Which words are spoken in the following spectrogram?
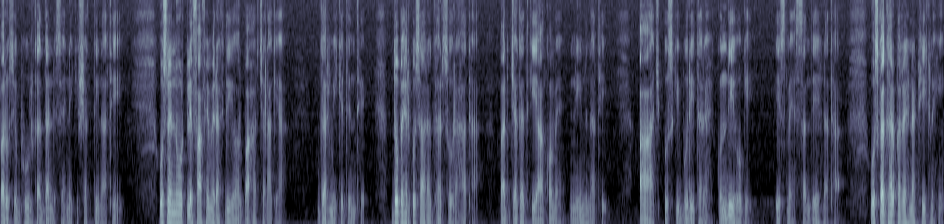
पर उसे भूल का दंड सहने की शक्ति न थी। उसने नोट लिफाफे में रख दी और बाहर चला गया। गर्मी के दिन थे। दोपहर को सारा घर सो रहा था, पर जगत की आँखों में नींद न थी। आज उसकी बुरी तरह कुंदी होगी, इसमें संदेह न था। उसका घर पर रहना ठीक नहीं।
